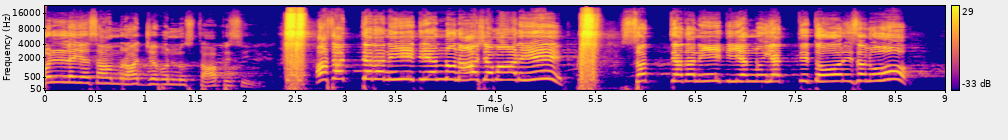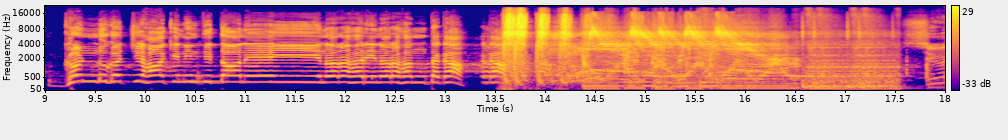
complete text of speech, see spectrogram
ಒಳ್ಳೆಯ ಸಾಮ್ರಾಜ್ಯವನ್ನು ಸ್ಥಾಪಿಸಿ, ಅಸತ್ಯದ ನೀತಿಯನ್ನು ನಾಶ ಮಾಡಿ, ಸತ್ಯದ ನೀತಿಯನ್ನು ಎತ್ತಿ ತೋರಿಸಲು ಗಂಡುಗಚ್ಚಿ ಹಾಕಿ ನಿಂತಿದ್ದಾನೆ ಈ ನರಹರಿ ನರಹಂತಕ. ಶಿವ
